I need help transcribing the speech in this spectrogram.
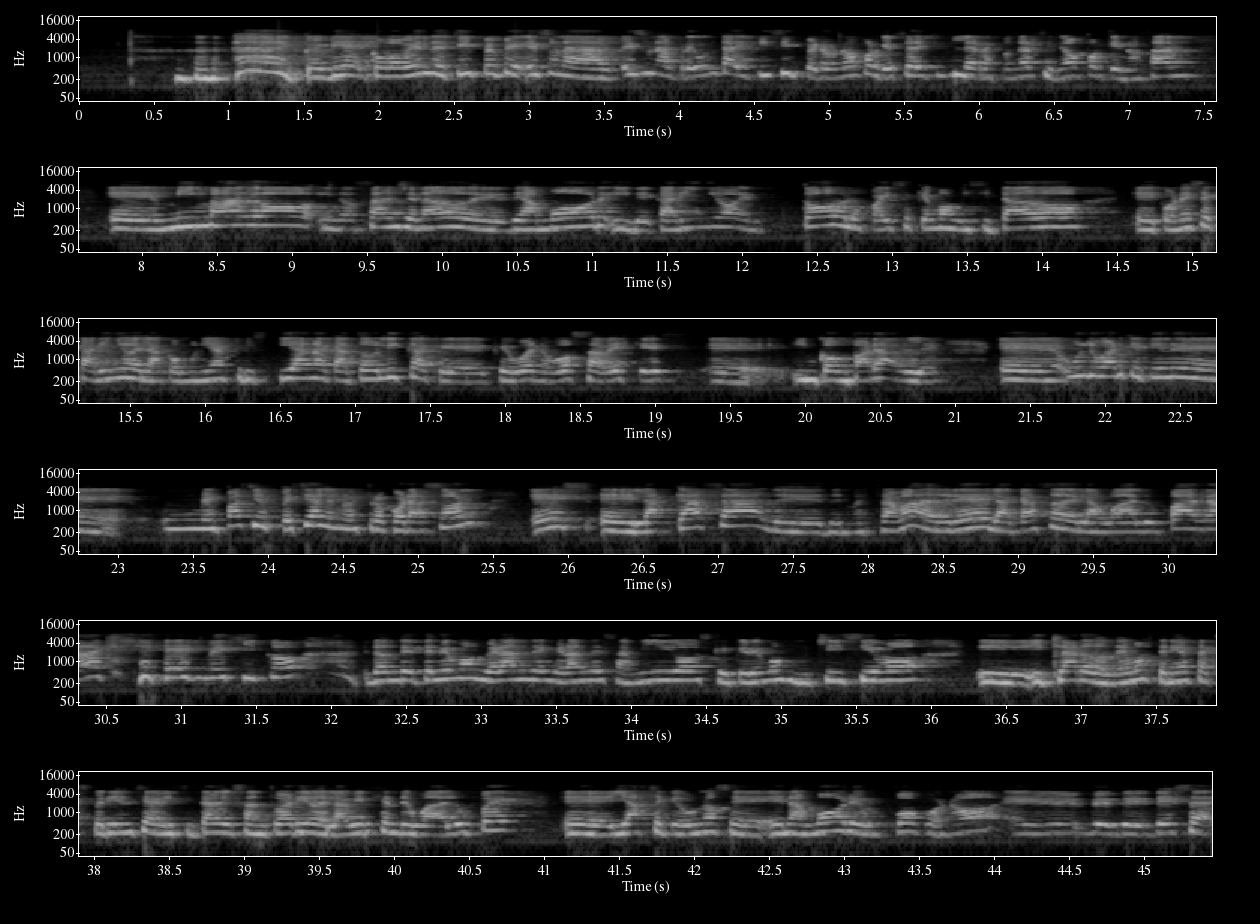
Como bien decís, Pepe, es una, es una pregunta difícil, pero no porque sea difícil de responder, sino porque nos han eh, mimado y nos han llenado de, de amor y de cariño en todos los países que hemos visitado. Eh, con ese cariño de la comunidad cristiana católica que, bueno, vos sabés que es eh, incomparable. Eh, un lugar que tiene un espacio especial en nuestro corazón es la casa de, nuestra madre, la casa de la Guadalupana, que es México, donde tenemos grandes, grandes amigos que queremos muchísimo y, y claro, donde hemos tenido esta experiencia de visitar el santuario de la Virgen de Guadalupe eh, y hace que uno se enamore un poco, ¿no? Eh, de, esa,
